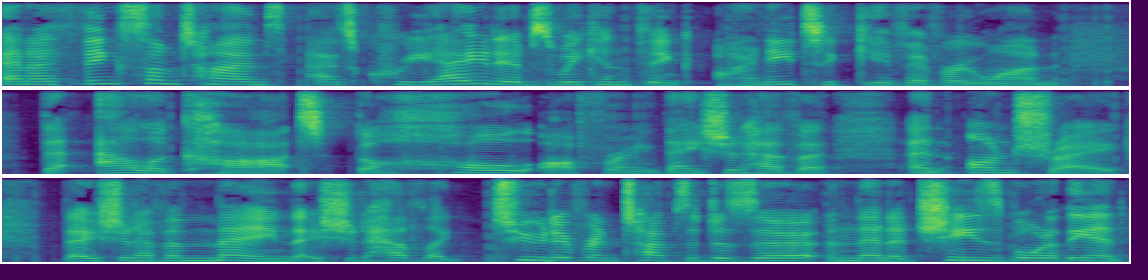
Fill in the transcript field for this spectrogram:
And I think sometimes as creatives we can think I need to give everyone the a la carte, the whole offering. They should have a an entree. They should have a main. They should have like two different types of dessert and then a cheese board at the end.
